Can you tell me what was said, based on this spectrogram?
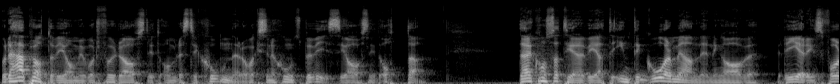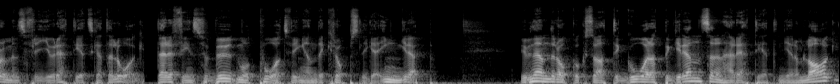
Och det här pratade vi om i vårt förra avsnitt om restriktioner och vaccinationsbevis i avsnitt 8. Där konstaterar vi att det inte går med anledning av regeringsformens fri och rättighetskatalog där det finns förbud mot påtvingande kroppsliga ingrepp. Vi nämnde dock också att det går att begränsa den här rättigheten genom lag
